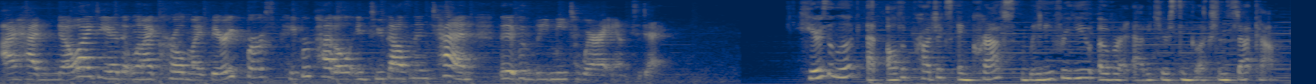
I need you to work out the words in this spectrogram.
I had no idea that when I curled my very first paper petal in 2010 that it would lead me to where I am today. Here's a look at all the projects and crafts waiting for you over at abbikirstencollections.com.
